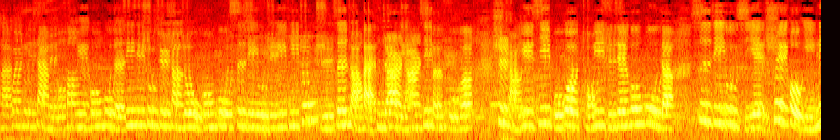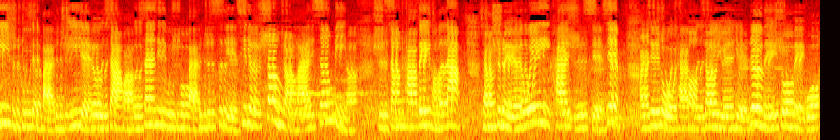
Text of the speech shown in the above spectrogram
来关注一下美国方面公布的经济数据。上周五公布四季度 GDP 中值增长百分之二点二，基本符合市场预期。不过同一时间公布的四季度企业税后盈利是出现百分之一点六的下滑，和三季度说百分之四点七的上涨来相比呢，是相差非常的大。强势美元的威力开始显现。而接受我采访的交易员也认为说，美国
